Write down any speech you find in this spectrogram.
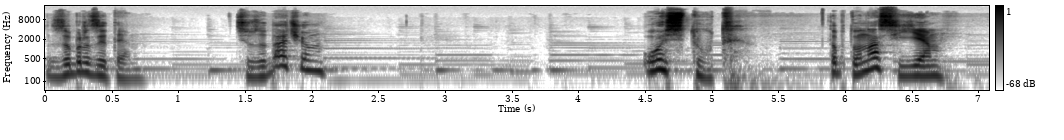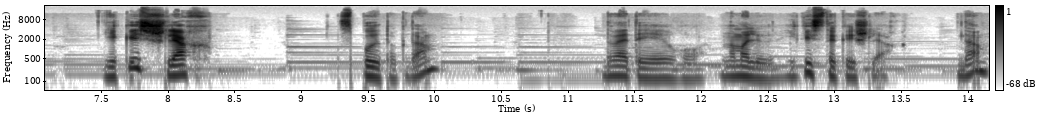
зобразити цю задачу. Ось тут. Тобто у нас є якийсь шлях сплиток, да? Давайте я його намалюю. Якийсь такий шлях. Да?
